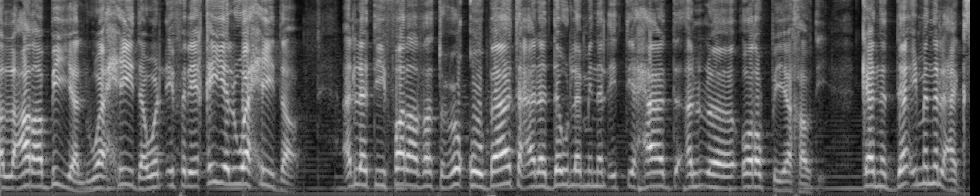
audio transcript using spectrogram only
العربية الوحيدة والإفريقية الوحيدة التي فرضت عقوبات على دولة من الاتحاد الأوروبي يا خوتي. كانت دائما العكس.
